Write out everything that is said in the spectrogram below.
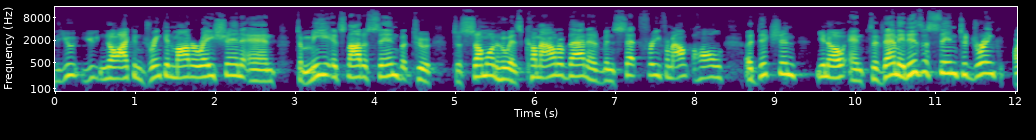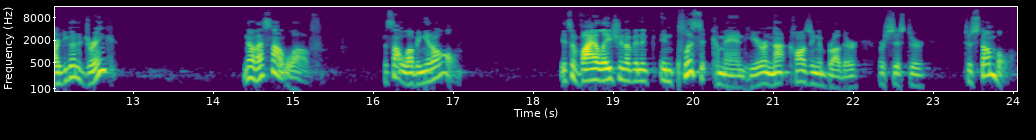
you, you know, I can drink in moderation, and to me it's not a sin, but to, to someone who has come out of that and have been set free from alcohol addiction, you know, and to them it is a sin to drink, are you going to drink? No, that's not love. That's not loving at all. It's a violation of an implicit command here and not causing a brother or sister to stumble.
